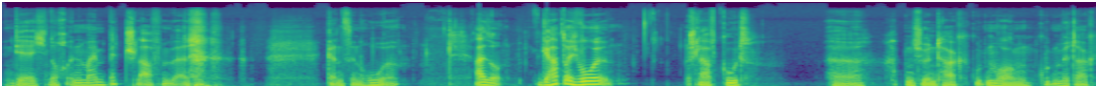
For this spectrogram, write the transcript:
in der ich noch in meinem Bett schlafen werde. Ganz in Ruhe. Also, gehabt euch wohl, schlaft gut, äh, habt einen schönen Tag, guten Morgen, guten Mittag.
